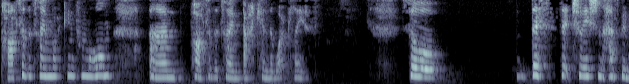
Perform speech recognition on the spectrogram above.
part of the time working from home and part of the time back in the workplace. So this situation has been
